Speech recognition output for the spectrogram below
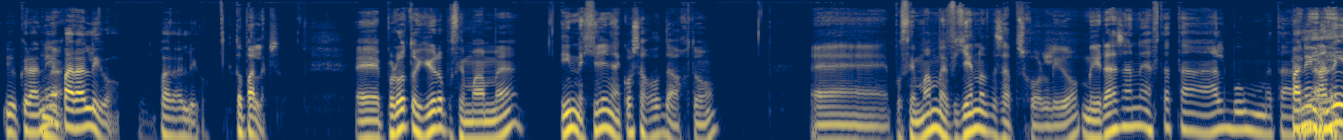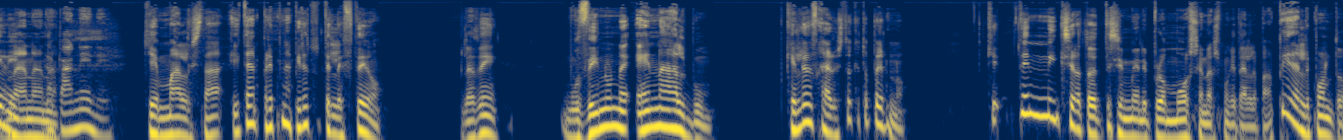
η Ουκρανία Ναι. παραλίγο. Παραλίγο. Το πάλεψα. Ε, πρώτο γύρο που θυμάμαι είναι 1988 ε, που θυμάμαι βγαίνοντας από το σχολείο μοιράζανε αυτά τα άλμπουμ με τα Πανίνι. Πανίνι. Ναι, ναι, ναι. Τα πανίνι. Και μάλιστα ήταν, πρέπει να πήρα το τελευταίο. Δηλαδή, μου δίνουν ένα άλμπουμ και λέω ευχαριστώ και το παίρνω. Και δεν ήξερα τότε τι σημαίνει promotion, ας πούμε, κτλ. Πήρα λοιπόν το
